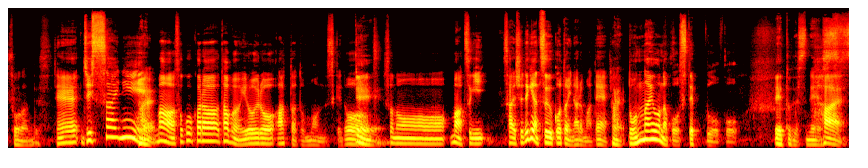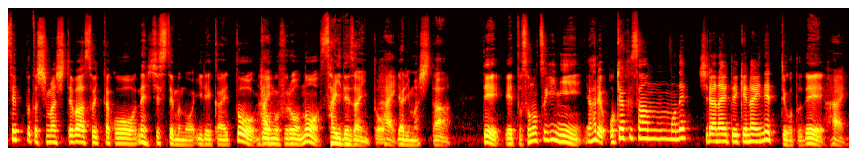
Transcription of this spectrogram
そうなんです。で実際に、はい。まあそこから多分いろいろあったと思うんですけど、ええ。そのまあ次最終的には継ぐことになるまで、はい。どんなようなこうステップをこえっ、とですね、はい。ステップとしましてはそういったこうねシステムの入れ替えと業務フローの再デザインとはい。やりました、で、えっとその次にやはりお客さんもね知らないといけないねっていうことうではい。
